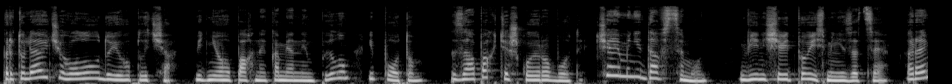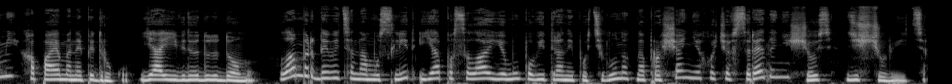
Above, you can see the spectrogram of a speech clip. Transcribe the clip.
притуляючи голову до його плеча. Від нього пахне кам'яним пилом і потом. Запах тяжкої роботи. Чай мені дав Симон. Він ще відповість мені за це. Ремі хапає мене під руку. Я її відведу додому. Ламбер дивиться нам у слід, і я посилаю йому повітряний поцілунок на прощання, хоча всередині щось зіщулюється.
